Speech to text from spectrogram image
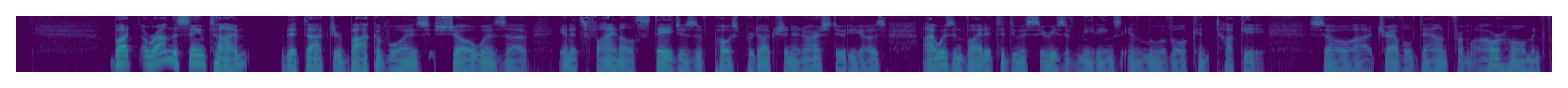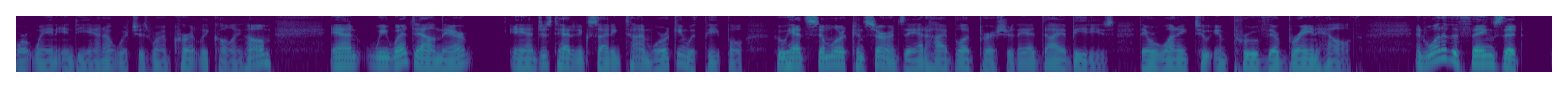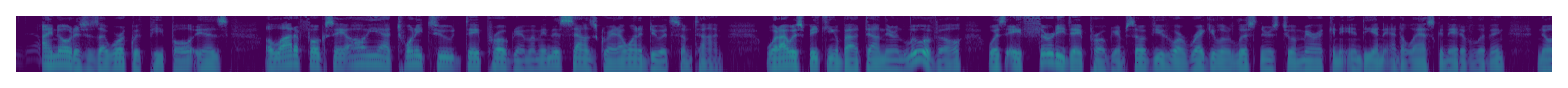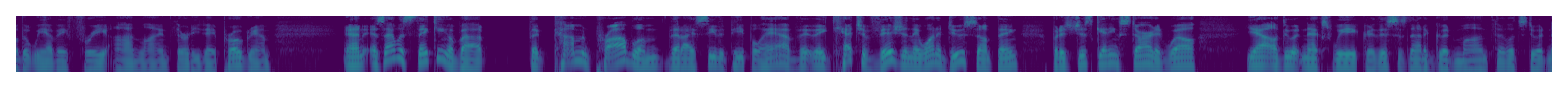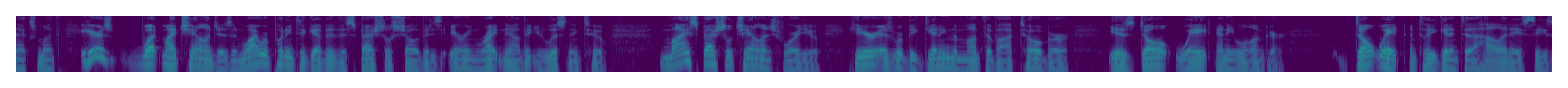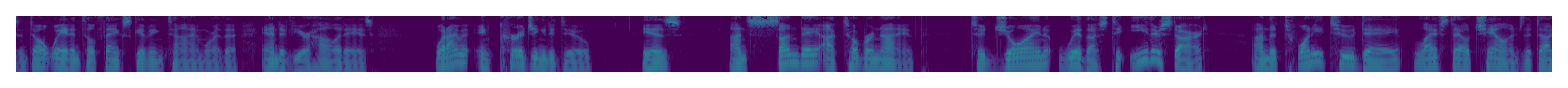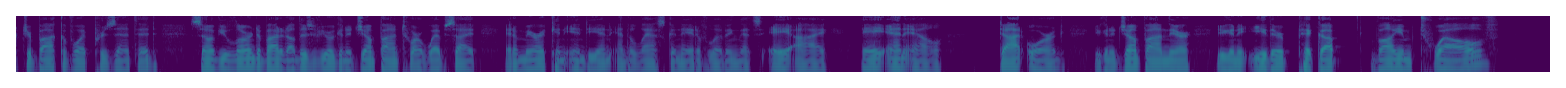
But around the same time that Dr. Bokovoy's show was uh, in its final stages of post production in our studios, I was invited to do a series of meetings in Louisville, Kentucky. So uh, I traveled down from our home in Fort Wayne, Indiana, which is where I'm currently calling home. And we went down there and just had an exciting time working with people who had similar concerns. They had high blood pressure, they had diabetes, they were wanting to improve their brain health. And one of the things that I notice as I work with people is a lot of folks say, "Oh yeah, 22 day program. I mean, this sounds great. I want to do it sometime." What I was speaking about down there in Louisville was a 30 day program. Some of you who are regular listeners to American Indian and Alaska Native Living know that we have a free online 30 day program. And as I was thinking about the common problem that I see that people have, they, they catch a vision, they want to do something, but it's just getting started. Well, yeah, I'll do it next week, or this is not a good month, or let's do it next month. Here's what my challenge is and why we're putting together this special show that is airing right now that you're listening to. My special challenge for you here as we're beginning the month of October is don't wait any longer. Don't wait until you get into the holiday season. Don't wait until Thanksgiving time or the end of year holidays. What I'm encouraging you to do is on Sunday, October 9th, to join with us to either start on the 22 day lifestyle challenge that Dr. Bokovoy presented. Some of you learned about it, others of you are going to jump onto our website at American Indian and Alaska Native Living. That's A I A N L dot org. You're going to jump on there. You're going to either pick up volume 12,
